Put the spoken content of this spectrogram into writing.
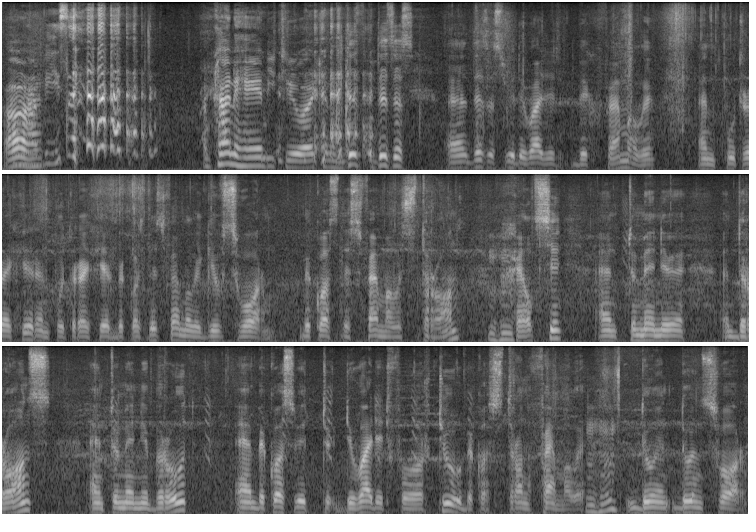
for All bees. I'm kind of handy too. I can. this, this is And this is we divided big family and put right here and put right here because this family gives swarm because this family is strong, mm-hmm. healthy, and too many uh, drones and too many brood. And because we t- divided for two because strong family mm-hmm. doing doing swarm.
